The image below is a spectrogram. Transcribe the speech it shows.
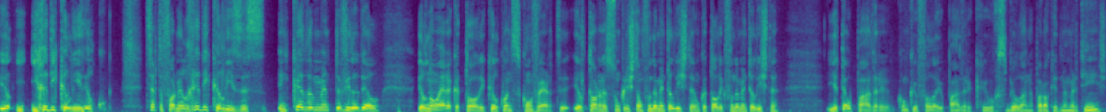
ele, e, e radicaliza, ele, de certa forma, ele radicaliza-se em cada momento da vida dele. Ele não era católico, ele quando se converte, ele torna-se um cristão fundamentalista, um católico fundamentalista. E até o padre com que eu falei, o padre que o recebeu lá na paróquia de Martins,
